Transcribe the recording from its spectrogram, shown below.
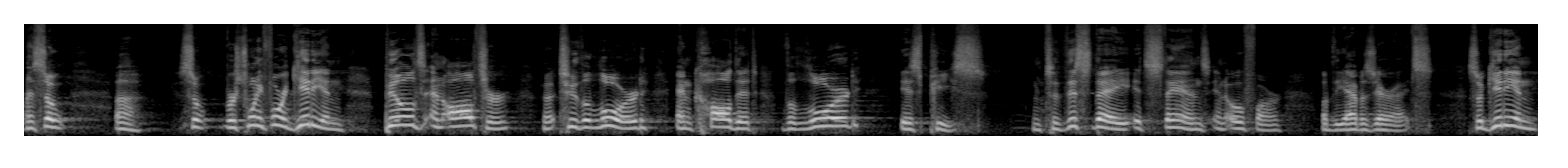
and so, uh, so verse 24 Gideon builds an altar uh, to the Lord and called it, The Lord is Peace. And to this day, it stands in Ophrah of the Abiezrites. So Gideon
